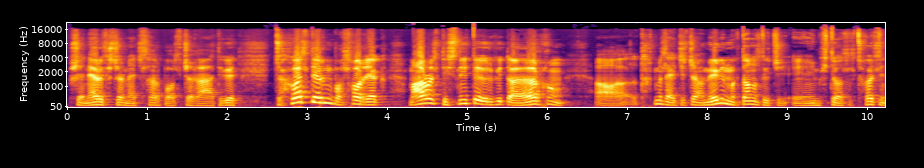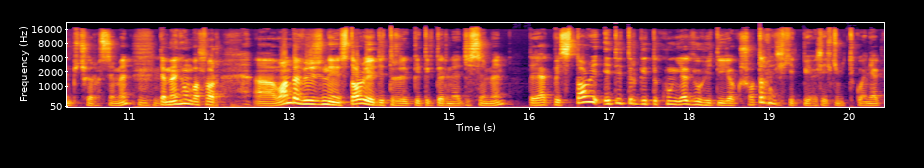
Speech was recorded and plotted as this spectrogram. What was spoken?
биш ээ найруулагчаар нь ажиллахаар болж байгаа. Тэгээд зохиол дээр нь болохоор яг Marvel Disney-тэй ерөөхдөө ойрхон тогтмол ажиллаж байгаа Megan McDonald гэж э, эмэгтэй бол зохиолын бичгээр болсон юм байна. Тэгээ мань хүн болохоор а, WandaVision-ы story editor гэдэг дээр нь ажилласан юм байна. Тэгээ яг би story editor гэдэг хүн яг юу хийдгийг яг шударга хэлэхэд би хэлж мэдэхгүй байна. Яг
